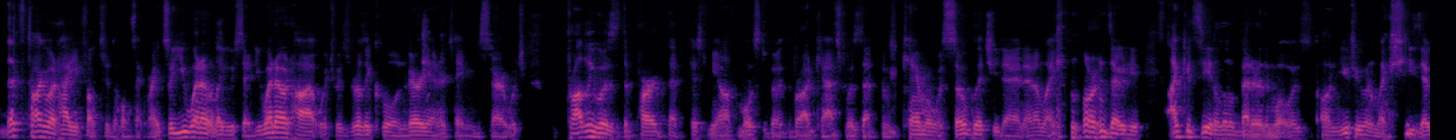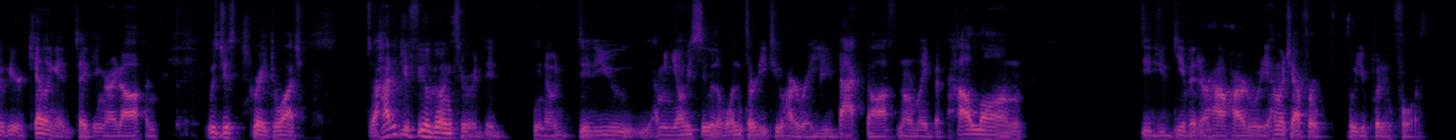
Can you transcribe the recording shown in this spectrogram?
let's talk about how you felt through the whole thing, right? So you went out, like we said, you went out hot, which was really cool and very entertaining to start, which probably was the part that pissed me off most about the broadcast was that the camera was so glitchy then. And I'm like, Lauren's out here. I could see it a little better than what was on YouTube. And I'm like, she's out here killing it, taking right off. And it was just great to watch. So how did you feel going through it? Did you know, did you I mean you obviously with a 132 heart rate, you backed off normally, but how long did you give it or how hard were you? How much effort were you putting forth?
